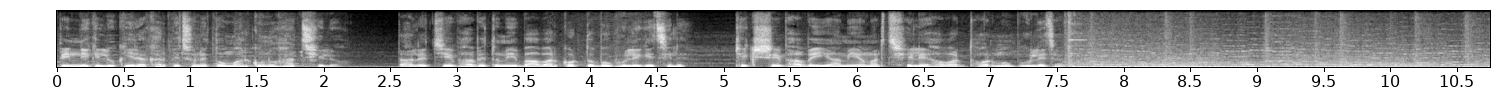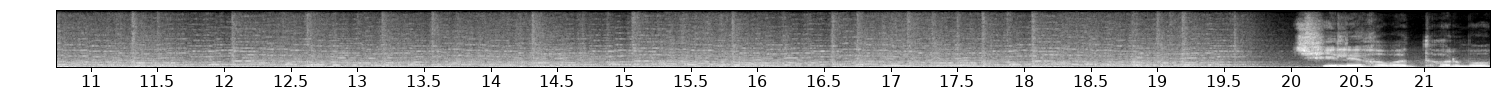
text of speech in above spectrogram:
পিন্নিকে লুকিয়ে রাখার পেছনে তোমার কোনো হাত ছিল, তাহলে যেভাবে তুমি বাবার কর্তব্য ভুলে গেছিলে, ঠিক সেভাবেই আমি আমার ছেলে হওয়ার ধর্ম ভুলে যাব। ছেলে হওয়ার ধর্ম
